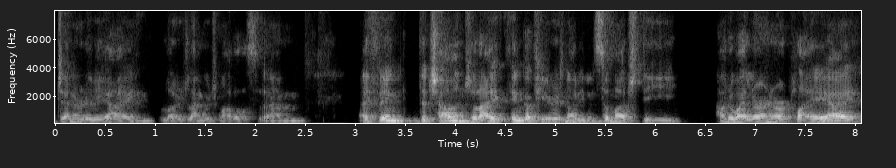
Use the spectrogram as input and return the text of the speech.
generative AI and large language models. Um, I think the challenge that I think of here is not even so much the how do I learn or apply AI.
